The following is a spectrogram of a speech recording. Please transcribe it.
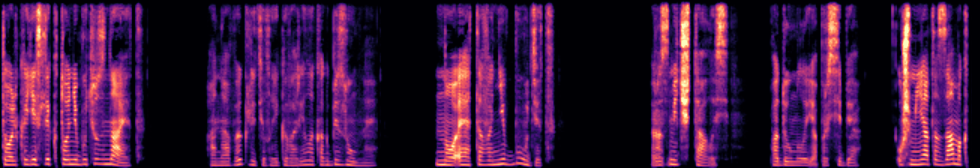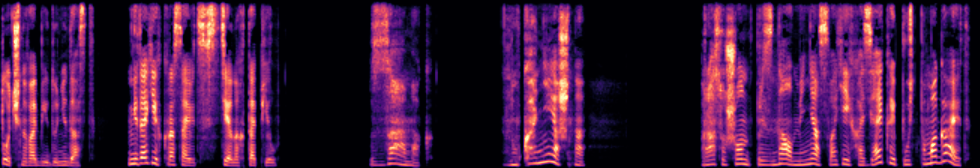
Только если кто-нибудь узнает. Она выглядела и говорила как безумная. Но этого не будет. Размечталась, подумала я про себя. Уж меня-то замок точно в обиду не даст. Не таких красавиц в стенах топил. Замок. Ну, конечно. Раз уж он признал меня своей хозяйкой, пусть помогает.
